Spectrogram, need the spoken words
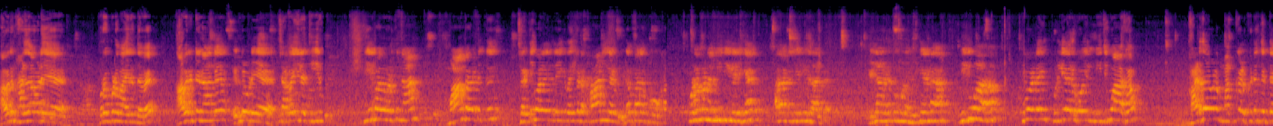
அவரும் கழுதாவுடைய புறப்படமாக இருந்தவர் அவர்கிட்ட நாங்க எங்களுடைய சபையில் தீர் தீர்மானம் எடுத்து நான் மாங்காட்டுக்கு செட்டிவாளையத்தில் இருக்கிற எங்களோட காணிகள் இடப்பரப்பு குணமண மீட்டிங் அடிக்க அதான் தெரியுதாங்க எல்லாம் எடுத்து முடியும் ஏன்னா நிர்வாகம் திருவள்ளை பிள்ளையார் கோயில் நிர்வாகம் கடுதாவோட மக்கள் கிட்டத்தட்ட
